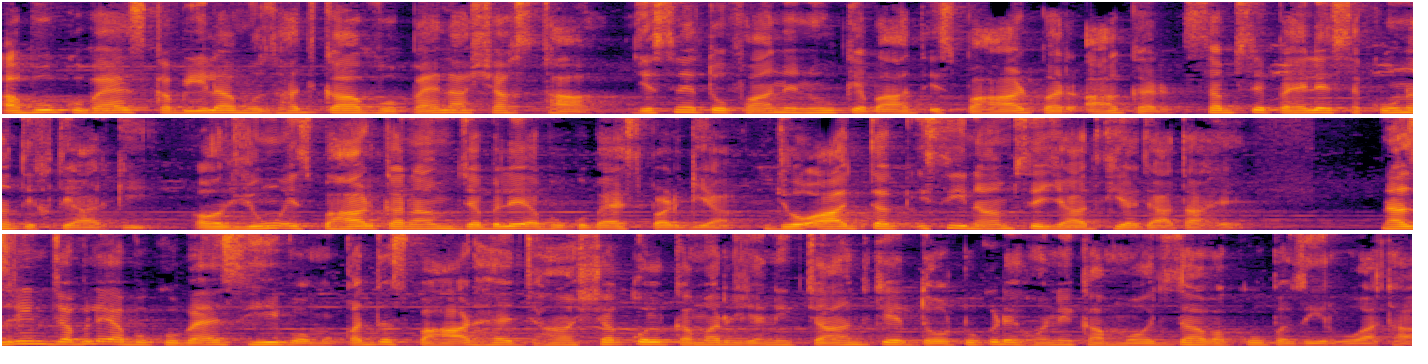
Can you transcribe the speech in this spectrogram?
अबू कुबैस कबीला मुजहज का वो पहला शख्स था, जिसने तूफ़ान नूह के बाद इस पहाड़ पर आकर सबसे पहले सकूनत इख्तियार की, और यूँ इस पहाड़ का नाम जबल अबू कुबैस पड़ गया, जो आज तक इसी नाम से याद किया जाता है। नाजरीन, जबल अबू कुबैस ही वो मुक़दस पहाड़ है जहाँ शक्ल कमर यानी चाँद के दो टुकड़े होने का मुआजा वकू पजीर हुआ था।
